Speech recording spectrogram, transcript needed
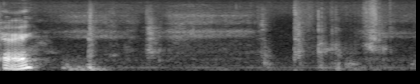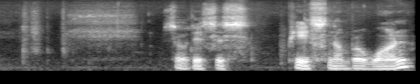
Okay. So this is piece number one.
